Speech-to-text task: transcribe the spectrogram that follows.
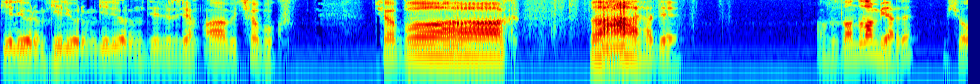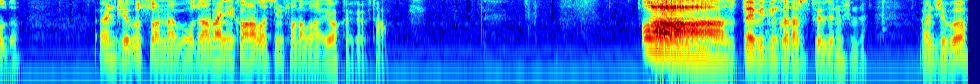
Geliyorum, geliyorum, geliyorum. Delireceğim abi çabuk. Çabuk. Ah, hadi. Aa, hızlandı lan bir yerde. Bir şey oldu. Önce bu sonra bu. O zaman ben ilk ona basayım sonra buna. Yok yok yok tamam. Oh, zıplayabildiğim kadar zıplayabilirim şimdi. Önce bu.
